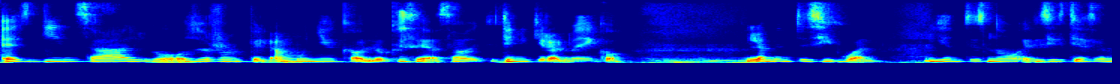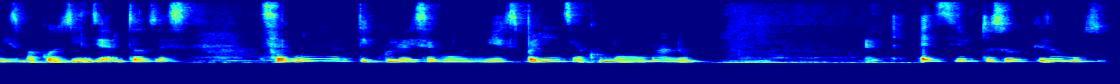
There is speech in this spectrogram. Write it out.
esguinza algo o se rompe la muñeca o lo que sea, sabe que tiene que ir al médico. La mente es igual y antes no existía esa misma conciencia. Entonces, según el artículo y según mi experiencia como humano, es cierto eso que somos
